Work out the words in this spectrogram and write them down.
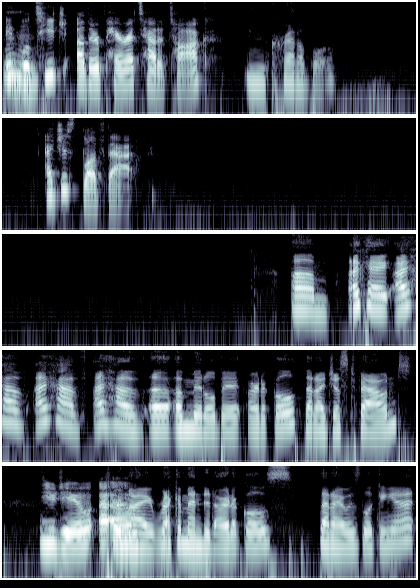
it will mm-hmm. teach other parrots how to talk. incredible. I just love that. Um. Okay. I have. I have. I have a, a middle bit article that I just found You do? through Uh-oh. my recommended articles that I was looking at.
